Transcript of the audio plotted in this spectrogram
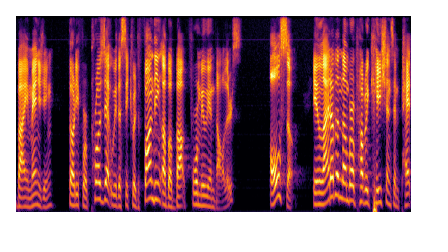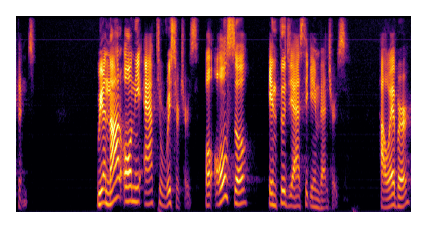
by managing 34 projects with a secured funding of about $4 million. Also, in light of the number of publications and patents, we are not only active researchers, but also enthusiastic inventors. However,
